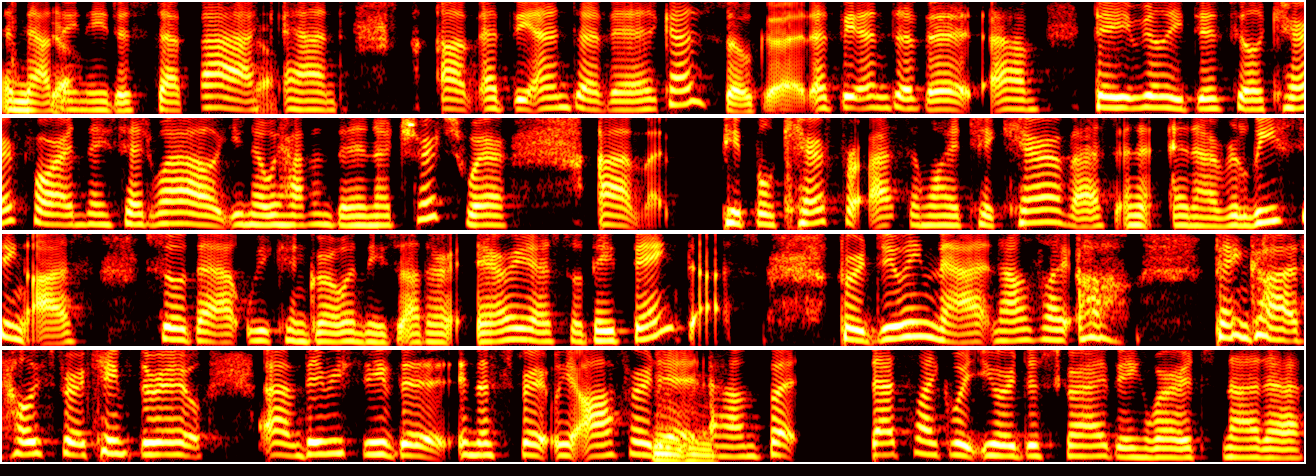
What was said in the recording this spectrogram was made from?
and now Yeah. they need to step back. And um, at the end of it, God is so good. At the end of it, um, they really did feel cared for, and they said, "Wow, you know, we haven't been in a church where." Um, People care for us and want to take care of us and, and are releasing us so that we can grow in these other areas. So they thanked us for doing that. And I was like, oh, thank God, Holy Spirit came through. Um, they received it in the Spirit. We offered it. Mhm. Um, but that's like what you're describing, where it's not a,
